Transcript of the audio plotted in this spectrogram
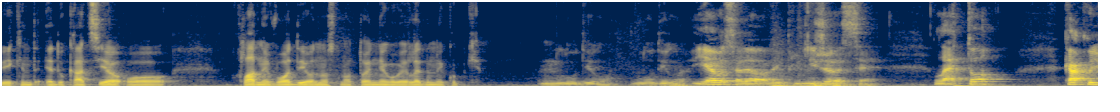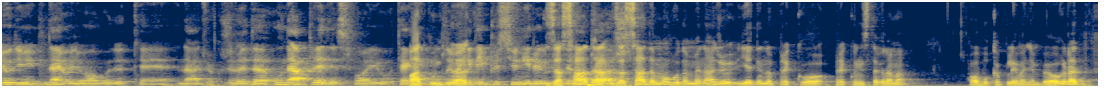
vikend edukacija o hladnoj vodi, odnosno toj njegove ledenoj kupke. Ludilo, ludilo. I evo sada, ovaj, približava se leto, kako ljudi najbolje mogu da te nađu? Ako žele da unaprede svoju tehniku pa, plivanja, da impresioniraju za sada, za sada mogu da me nađu jedino preko, preko Instagrama, obuka plivanja Beograd,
